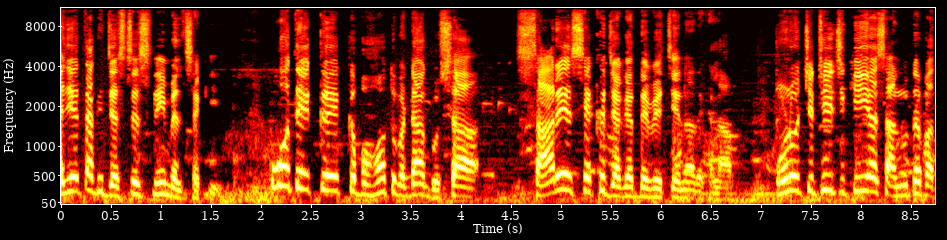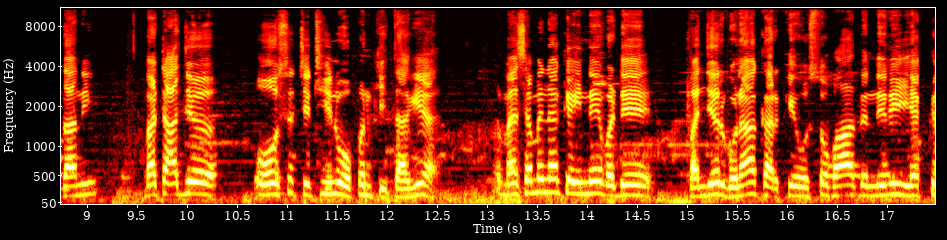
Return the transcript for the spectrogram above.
ਅਜੇ ਤੱਕ ਜਸਟਿਸ ਨਹੀਂ ਮਿਲ ਸਕੀ। ਉਹ ਤੇ ਇੱਕ ਇੱਕ ਬਹੁਤ ਵੱਡਾ ਗੁੱਸਾ ਸਾਰੇ ਸਿੱਖ ਜਗਤ ਦੇ ਵਿੱਚ ਇਹਨਾਂ ਦੇ ਖਿਲਾਫ। ਹੁਣ ਉਹ ਚਿੱਠੀ ਚ ਕੀ ਹੈ ਸਾਨੂੰ ਤਾਂ ਪਤਾ ਨਹੀਂ ਬਟ ਅੱਜ ਉਸ ਚਿੱਠੀ ਨੂੰ ਓਪਨ ਕੀਤਾ ਗਿਆ। ਮੈਂ ਸਮਝਦਾ ਕਿ ਇੰਨੇ ਵੱਡੇ ਪੰਜਰ ਗੁਨਾਹ ਕਰਕੇ ਉਸ ਤੋਂ ਬਾਅਦ ਨਿਰੀ ਇੱਕ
